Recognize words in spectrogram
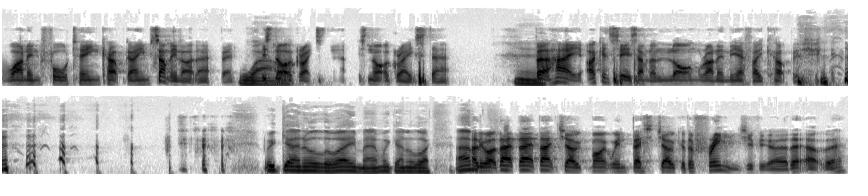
one in fourteen cup games, something like that? Ben, Wow. it's not a great stat. It's not a great stat. Yeah. But hey, I can see us having a long run in the FA Cup this year. We're going all the way, man. We're going all the way. Um, Tell you what, that, that that joke might win best joke of the fringe if you heard it out there.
